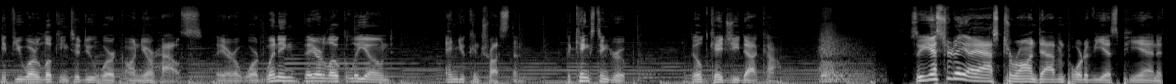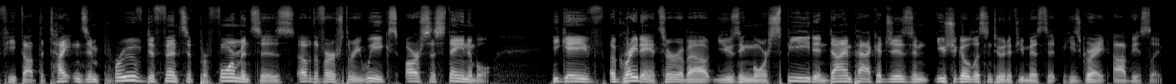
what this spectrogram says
if you are looking to do work on your house. They are award winning, they are locally owned, and you can trust them. The Kingston Group, buildkg.com. So, yesterday I asked Turron Davenport of ESPN if he thought the Titans' improved defensive performances of the first three weeks are sustainable. He gave a great answer about using more speed and dime packages, and you should go listen to it if you missed it. He's great, obviously.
